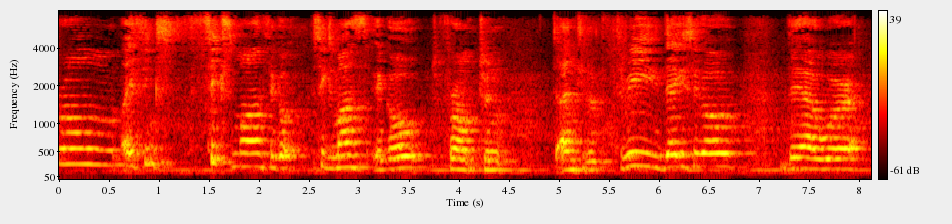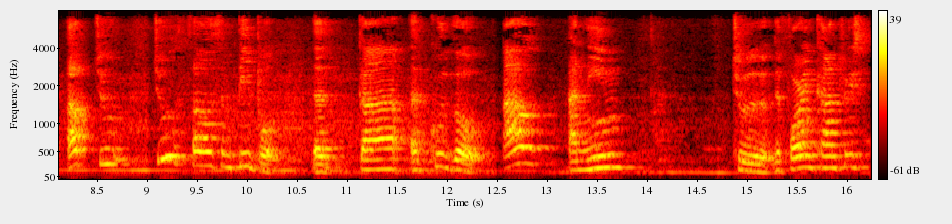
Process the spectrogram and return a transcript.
from I think six months ago, six months ago, from to until three days ago, there were up to two thousand people that can, that uh, could go out and in to the foreign countries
